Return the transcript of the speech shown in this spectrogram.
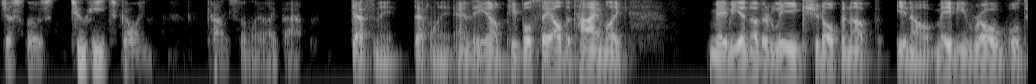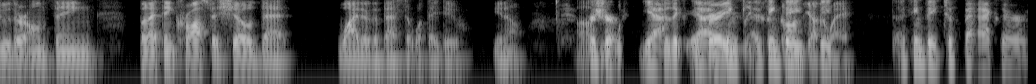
just those two heats going constantly like that. Definitely, definitely. And you know, people say all the time, like maybe another league should open up. You know, maybe Rogue will do their own thing, but I think CrossFit showed that why they're the best at what they do. You know, For sure. Yeah. Because it, it Yeah. I think, I think they, the other they way. I think they took back their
